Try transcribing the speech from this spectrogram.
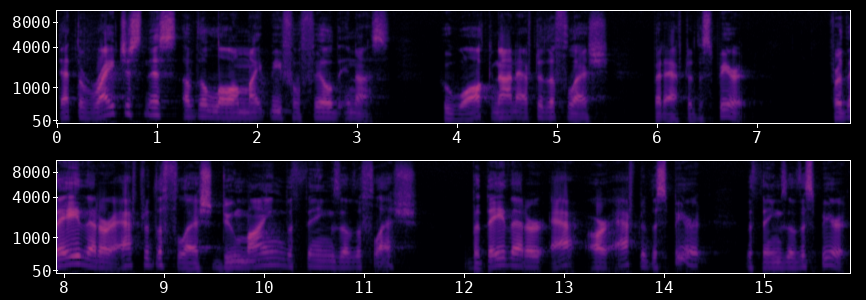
That the righteousness of the law might be fulfilled in us, who walk not after the flesh, but after the Spirit. For they that are after the flesh do mind the things of the flesh but they that are, a- are after the Spirit, the things of the Spirit.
